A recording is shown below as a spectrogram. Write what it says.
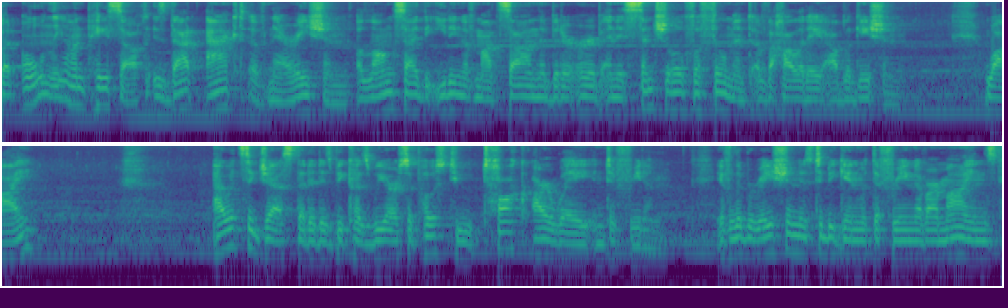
but only on Pesach is that act of narration, alongside the eating of matzah and the bitter herb, an essential fulfillment of the holiday obligation. Why? I would suggest that it is because we are supposed to talk our way into freedom. If liberation is to begin with the freeing of our minds,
